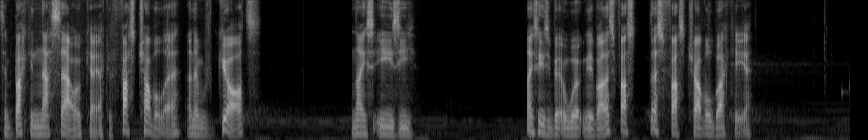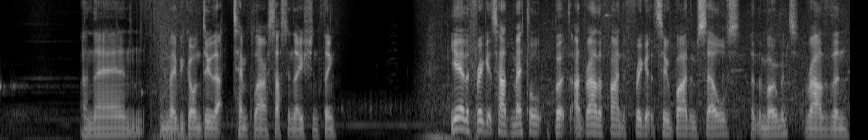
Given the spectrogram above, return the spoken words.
So back in Nassau. Okay, I can fast travel there, and then we've got nice, easy, nice, easy bit of work nearby. Let's fast, let's fast travel back here, and then we'll maybe go and do that Templar assassination thing. Yeah, the frigates had metal, but I'd rather find a frigate or two by themselves at the moment rather than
